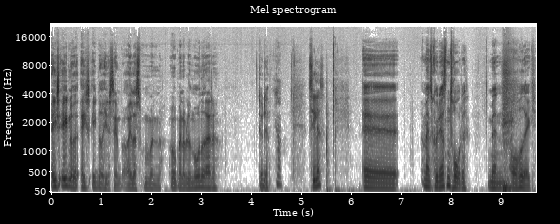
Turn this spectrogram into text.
Ikke, ikke, noget, ikke, ikke noget helt stemt, og ellers må man håbe, man er blevet modnet af det. det er det. Ja. Silas? Øh, man skulle næsten tro det, men overhovedet ikke.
